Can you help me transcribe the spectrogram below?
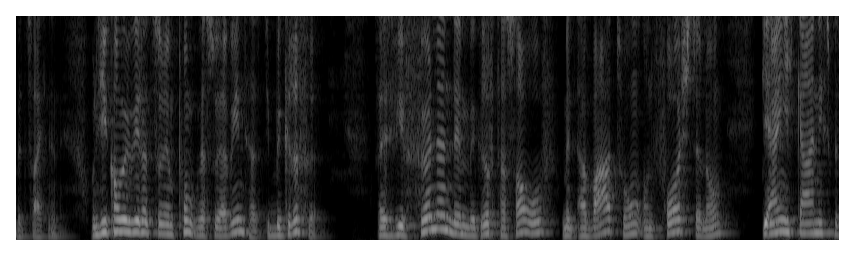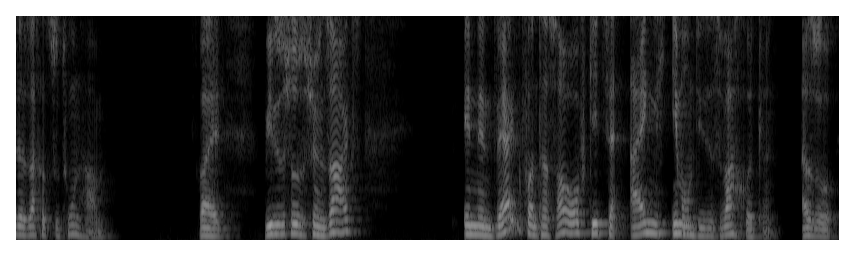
bezeichnen. Und hier kommen wir wieder zu dem Punkt, was du erwähnt hast, die Begriffe. Das heißt, wir füllen den Begriff Tasawuf mit Erwartungen und Vorstellungen, die eigentlich gar nichts mit der Sache zu tun haben. Weil, wie du so schön sagst, in den Werken von Tasawuf geht es ja eigentlich immer um dieses Wachrütteln. Also,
